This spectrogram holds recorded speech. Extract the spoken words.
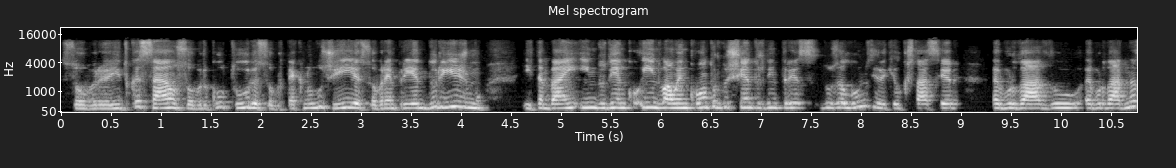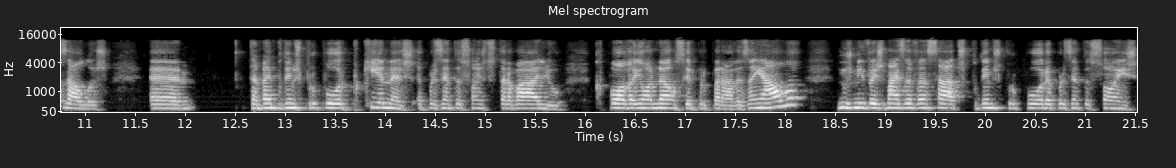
sobre educação, sobre cultura, sobre tecnologia, sobre empreendedorismo e também indo, de, indo ao encontro dos centros de interesse dos alunos e daquilo que está a ser abordado, abordado nas aulas. Uh, também podemos propor pequenas apresentações de trabalho que podem ou não ser preparadas em aula. Nos níveis mais avançados, podemos propor apresentações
